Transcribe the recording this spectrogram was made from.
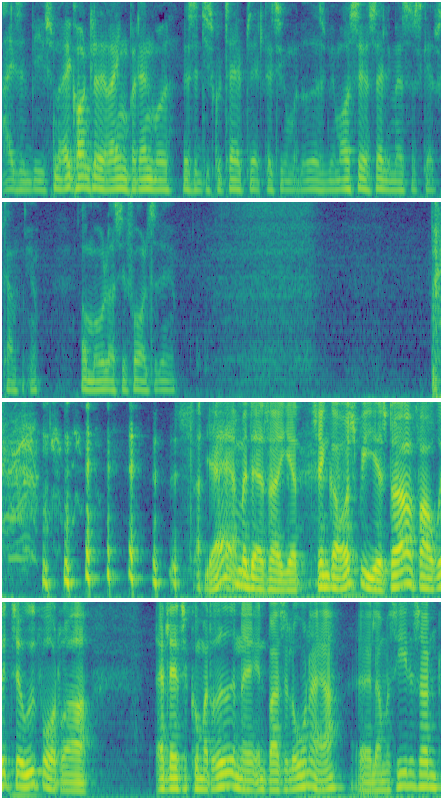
ej, altså, vi smider ikke håndklædet i ringen på den måde, hvis de skulle tabe til Atletico Madrid. Altså, vi må også se os selv i mesterskabskampen jo, og måle os i forhold til det jo. ja, men altså, jeg tænker også, vi er større favorit til at udfordre Atletico Madrid, end øh, Barcelona er. Øh, lad mig sige det sådan.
